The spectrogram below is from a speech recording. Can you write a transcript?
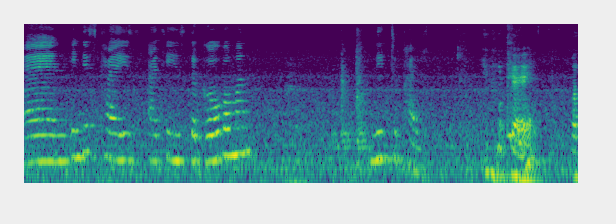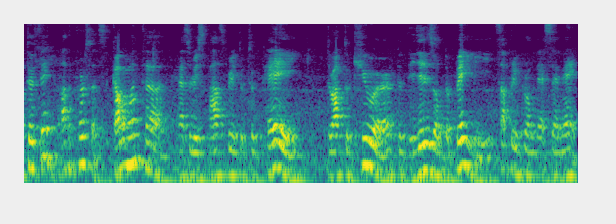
And in this case, I think the government need to pay. Okay. What do you think? Other persons, government uh, has a responsibility to pay drug to cure the disease of the baby suffering from the SMA.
